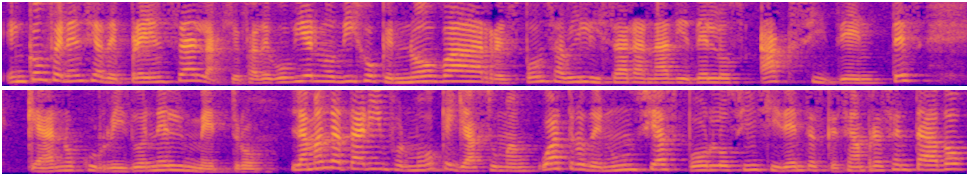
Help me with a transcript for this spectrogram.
En conferencia de prensa, la jefa de gobierno dijo que no va a responsabilizar a nadie de los accidentes que han ocurrido en el metro. La mandataria informó que ya suman cuatro denuncias por los incidentes que se han presentado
